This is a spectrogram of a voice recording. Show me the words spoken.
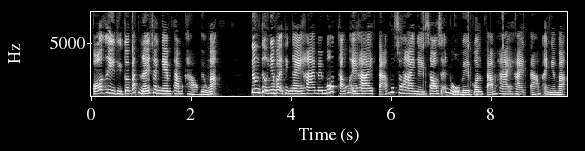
Có gì thì tôi bắt lấy cho anh em tham khảo phải không ạ? Tương tự như vậy thì ngày 21 tháng 12 8 phút số 2 ngày sau sẽ nổ về con 8228 anh em ạ.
